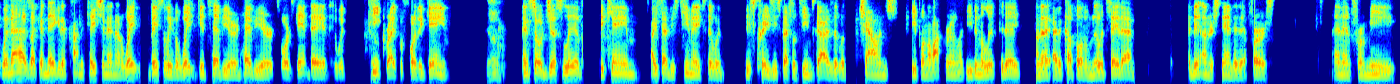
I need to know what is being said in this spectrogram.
when that has like a negative connotation and a weight, basically the weight gets heavier and heavier towards game day, and it would peak right before the game. Yeah. And so just live became. I used to have these teammates that would these crazy special teams guys that would challenge people in the locker room, like even to live today. And I had a couple of them that would say that. I didn't understand it at first, and then for me,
